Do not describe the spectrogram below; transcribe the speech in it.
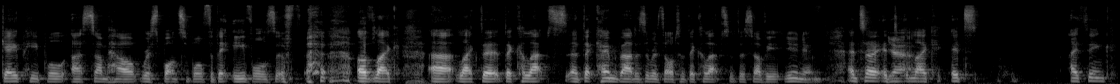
gay people are somehow responsible for the evils of of like uh, like the the collapse uh, that came about as a result of the collapse of the Soviet Union. And so it's Yeah. like it's I think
